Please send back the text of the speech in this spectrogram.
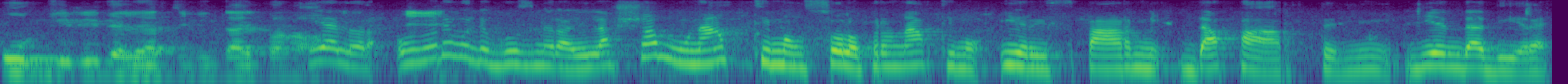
utili delle attività economiche. E allora, onorevole Gusmeroli, lasciamo un attimo, solo per un attimo, i risparmi da parte, mi viene da dire,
